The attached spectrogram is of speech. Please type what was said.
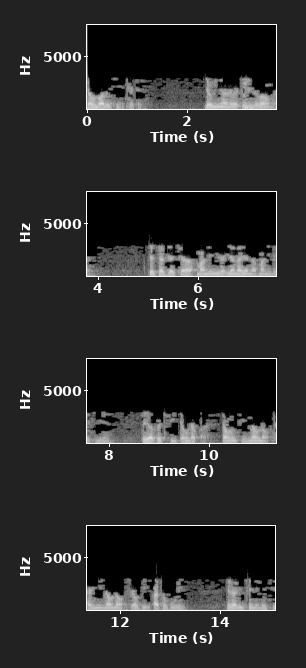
တောင်းသွားလို့ရှိရင်ခက်တယ်။ယောဂီများလည်းထုံးကြီးတစ်ပေါင်းပဲကြက်ချက်ပြက်ချာမှတ်နေပြီးတော့ယန္နာယန္နာမှတ်နေလို့ရှိရင်တရားပတိတောင်းတတ်ပါတယ်တောင်းလို့ရှိရင်နောက်နောက်အထိုင်ကြီးနောက်နောက်အလျှောက်တွေအထုတ်မှုတွေအဲ့ဒါတွေဖြစ်နေလို့ရှိ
